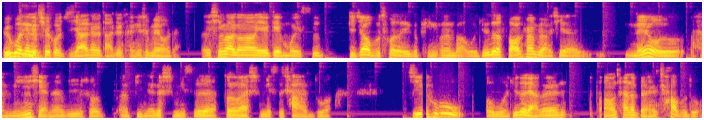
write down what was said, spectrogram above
如果那个个缺口挤压那个打针肯定是没有的。呃，辛巴刚刚也给莫里斯比较不错的一个评分吧，我觉得防传表现没有很明显的，比如说呃比那个史密斯、多诺万史密斯差很多，几乎呃我觉得两个人防传的表现差不多。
